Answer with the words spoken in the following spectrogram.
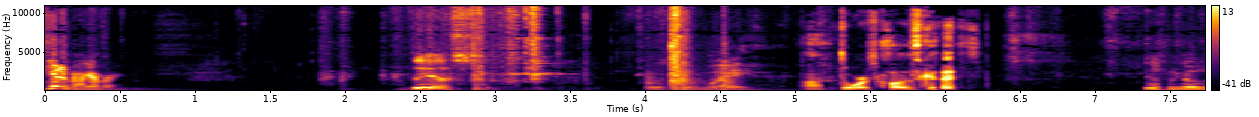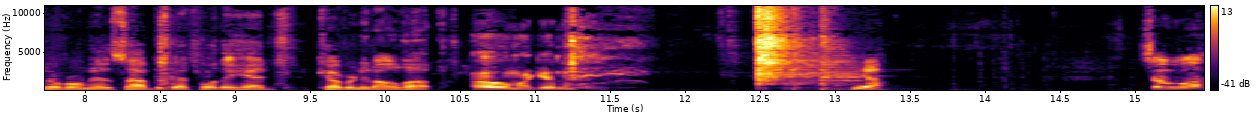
Get it back over. This goes that way. Oh, doors closed good. This one goes over on the other side, but that's what they had covering it all up. Oh my goodness. Yeah. So, uh,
